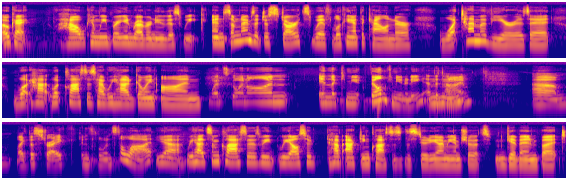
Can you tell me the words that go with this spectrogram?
okay, how can we bring in revenue this week? And sometimes it just starts with looking at the calendar. What time of year is it? What ha- what classes have we had going on? What's going on in the commu- film community at the time? Um, like the strike influenced a lot. Yeah, we had some classes. We we also have acting classes at the studio. I mean, I'm sure that's given, but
